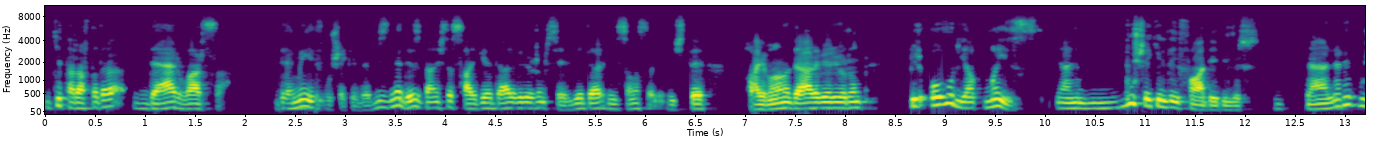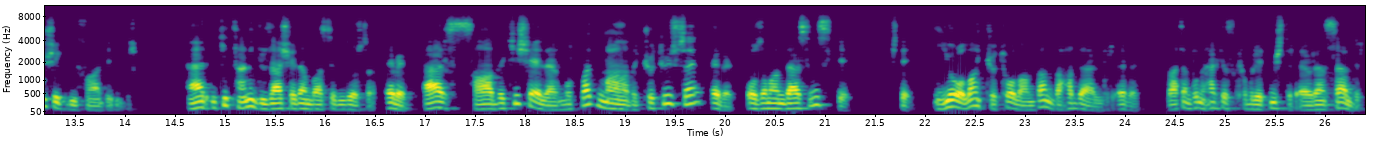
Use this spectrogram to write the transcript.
iki tarafta da değer varsa demeyiz bu şekilde. Biz ne deriz? Ben işte saygıya değer veriyorum, sevgiye değer, insana işte hayvana değer veriyorum. Bir over yapmayız. Yani bu şekilde ifade edilir. Değerler hep bu şekilde ifade edilir. Eğer iki tane güzel şeyden bahsediliyorsa, evet. Eğer sağdaki şeyler mutlak manada kötüyse, evet. O zaman dersiniz ki İşte iyi olan kötü olandan daha değerlidir. Evet. Zaten bunu herkes kabul etmiştir. Evrenseldir.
